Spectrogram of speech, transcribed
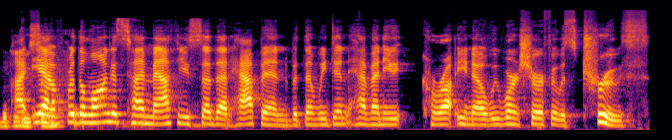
What did I, he yeah, for the longest time, Matthew said that happened, but then we didn't have any, corru- you know, we weren't sure if it was truth.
